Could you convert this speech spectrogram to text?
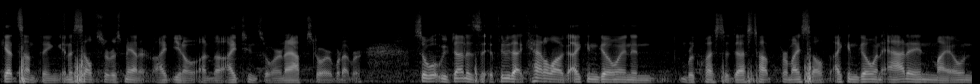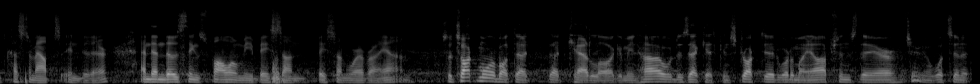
get something in a self-service manner, I, you know, on the iTunes store, or an app store, or whatever. So what we've done is through that catalog, I can go in and request a desktop for myself. I can go and add in my own custom apps into there, and then those things follow me based on based on wherever I am. So talk more about that, that catalog. I mean, how does that get constructed? What are my options there? Sure. You know, what's in it?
